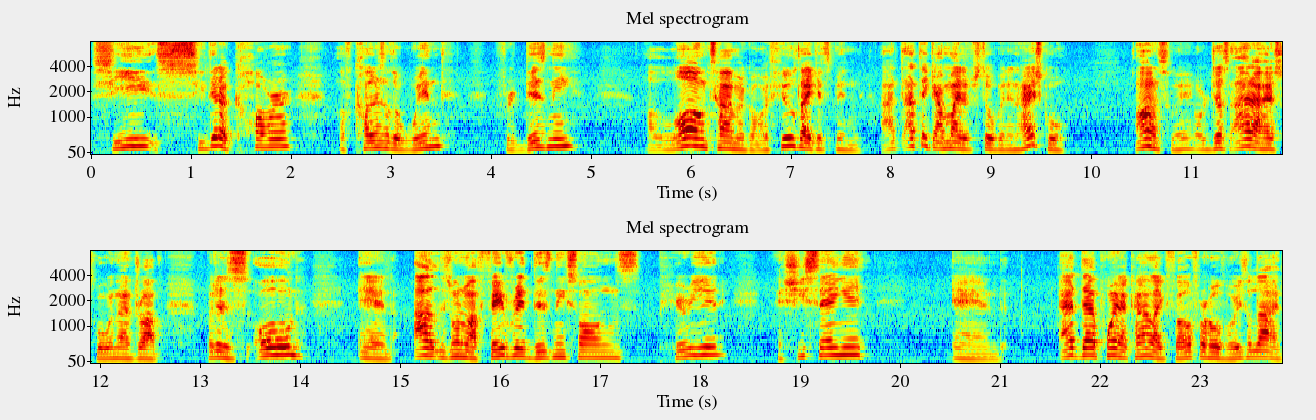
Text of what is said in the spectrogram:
She she did a cover of Colors of the Wind for Disney a long time ago. It feels like it's been. I, I think I might have still been in high school honestly, or just out of high school when that dropped. But it's old, and I, it's one of my favorite Disney songs. Period. And she sang it, and at that point, I kind of like fell for her voice a lot.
